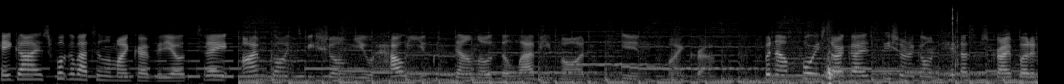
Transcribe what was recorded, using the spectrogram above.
Hey guys, welcome back to the Minecraft video. Today I'm going to be showing you how you can download the LabyMod in Minecraft. But now before we start guys, be sure to go and hit that subscribe button,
